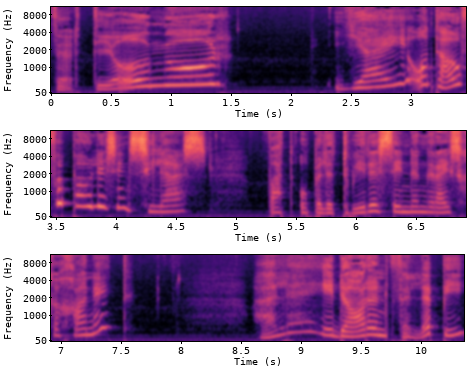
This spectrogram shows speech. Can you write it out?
vertel ngor. Jy onthou vir Paulus en Silas wat op hulle tweede sendingreis gegaan het? Hulle het daar in Filippi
